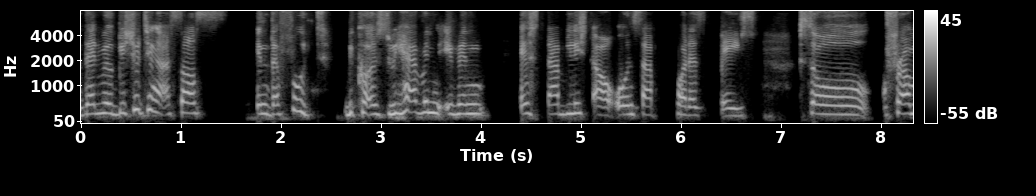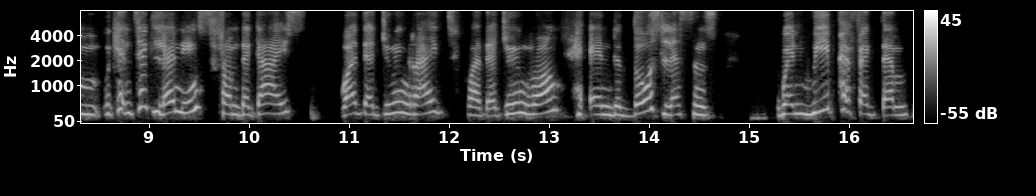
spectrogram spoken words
then we'll be shooting ourselves in the foot because we haven't even established our own supporters base. So from we can take learnings from the guys, what they're doing right, what they're doing wrong, and those lessons when we perfect them,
